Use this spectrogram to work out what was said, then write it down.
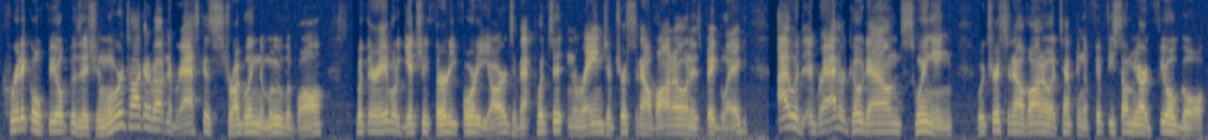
critical field position. When we're talking about Nebraska struggling to move the ball, but they're able to get you 30, 40 yards, and that puts it in range of Tristan Alvano and his big leg, I would rather go down swinging with Tristan Alvano attempting a 50 some yard field goal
